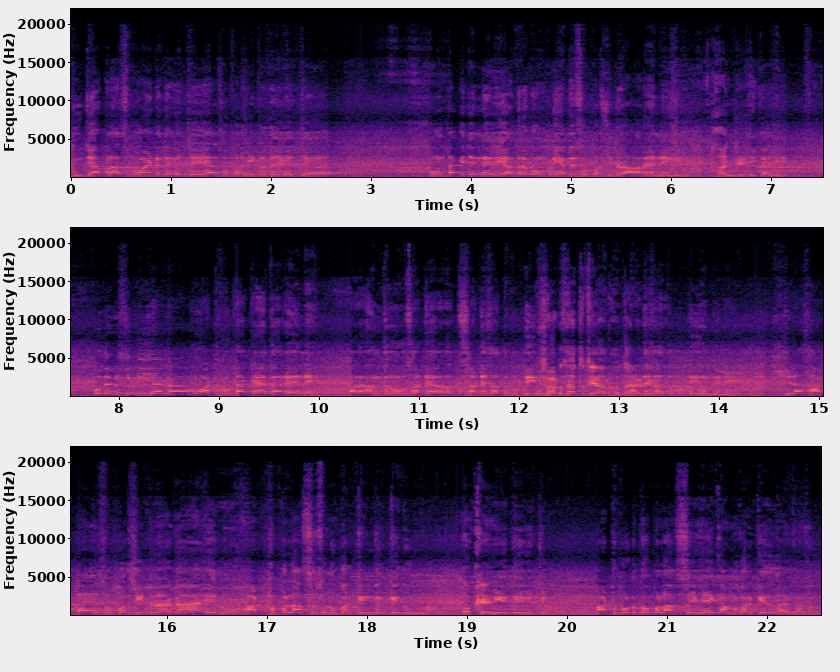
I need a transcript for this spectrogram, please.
ਦੂਜਾ ਪਲੱਸ ਪੁਆਇੰਟ ਦੇ ਵਿੱਚ ਇਹ ਆ ਸੁਪਰ ਸੀਡਰ ਦੇ ਵਿੱਚ ਹੁਣ ਤੱਕ ਜਿੰਨੇ ਵੀ ਅਦਰ ਕੰਪਨੀਆਂ ਦੇ ਸੁਪਰ ਸੀਡਰ ਆ ਰਹੇ ਨੇਗੇ। ਹਾਂਜੀ। ਠੀਕ ਆ ਜੀ? ਉਹਦੇ ਵਿੱਚ ਕੀ ਹੈਗਾ ਉਹ 8 ਫੁੱਟਾ ਕਹਿ ਤਾਂ ਰਹੇ ਨੇ ਪਰ ਅੰਦਰ ਉਹ 7.5 7 ਫੁੱਟ ਹੀ ਹੁੰਦੇ ਸਾਢੇ ਸੱਤ ਤਿਆਰ ਹੁੰਦਾ ਸਾਢੇ ਜਿਹੜੀ। ਸੱਤ ਫੁੱਟ ਹੀ ਹੁੰਦੇ ਨੇ। ਜਿਹੜਾ ਸਾਡਾ ਇਹ ਸੁਪਰ ਸੀਡਰ ਹੈਗਾ ਇਹਨੂੰ 8 ਪਲੱਸ ਤੁਹਾਨੂੰ ਵਰਕਿੰਗ ਕਰਕੇ ਦਊਗਾ। ਓਕੇ ਖੇਤ ਦੇ ਵਿੱਚ। 8 ਫੁੱਟ ਤੋਂ ਪਲੱਸ ਇਹ ਕੰਮ ਕਰਕੇ ਦਿਖਾਏਗਾ ਤੁਹਾਨੂੰ।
